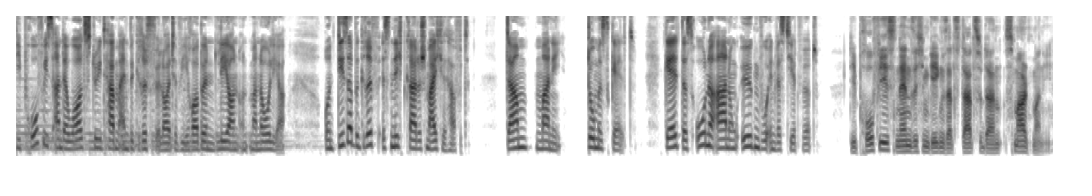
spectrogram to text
Die Profis an der Wall Street haben einen Begriff für Leute wie Robin, Leon und Manolia. Und dieser Begriff ist nicht gerade schmeichelhaft. Dumb Money, dummes Geld. Geld, das ohne Ahnung irgendwo investiert wird. Die Profis nennen sich im Gegensatz dazu dann Smart Money.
